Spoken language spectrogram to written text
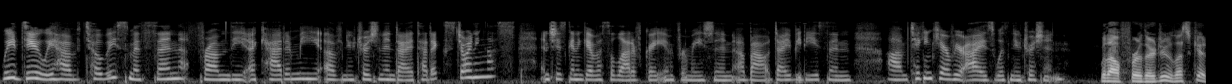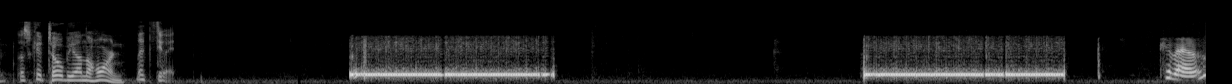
We do. We have Toby Smithson from the Academy of Nutrition and Dietetics joining us, and she's going to give us a lot of great information about diabetes and um, taking care of your eyes with nutrition. Without further ado, let's get let's get Toby on the horn. Let's do it. Hello.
